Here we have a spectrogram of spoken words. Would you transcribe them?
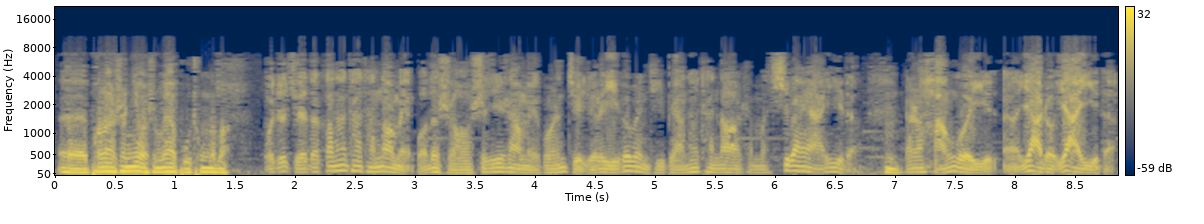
呃，彭老师，你有什么要补充的吗？我就觉得，刚才他谈到美国的时候，实际上美国人解决了一个问题，比方他谈到什么西班牙裔的，嗯。比方说韩国裔、呃亚洲亚裔的，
